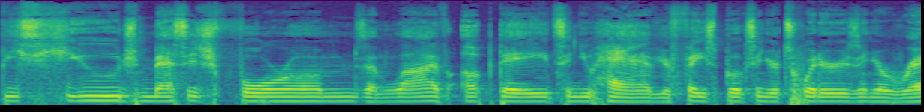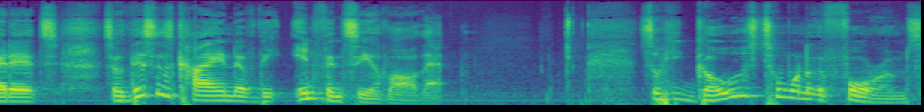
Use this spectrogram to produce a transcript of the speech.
these huge message forums and live updates, and you have your Facebooks and your Twitters and your Reddits. So, this is kind of the infancy of all that. So he goes to one of the forums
